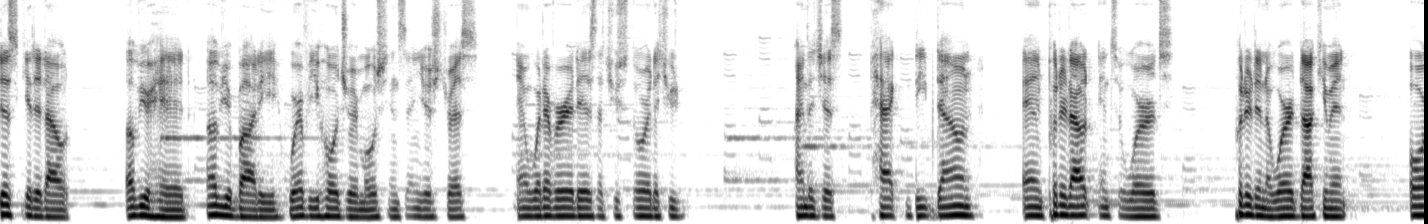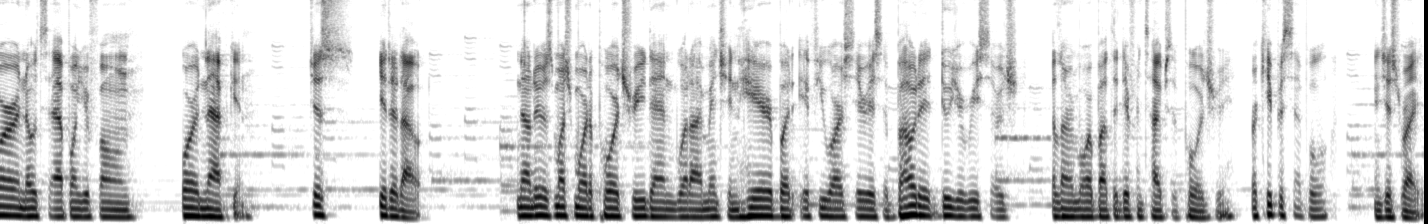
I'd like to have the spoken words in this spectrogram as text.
Just get it out of your head, of your body, wherever you hold your emotions and your stress, and whatever it is that you store that you kind of just pack deep down and put it out into words. Put it in a Word document or a notes app on your phone or a napkin. Just get it out. Now, there's much more to poetry than what I mentioned here, but if you are serious about it, do your research and learn more about the different types of poetry. Or keep it simple and just write.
